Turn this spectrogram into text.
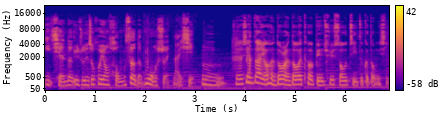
以前的玉珠印是会用红色的墨水来写。嗯，其实现在有很多人都会特别去收集这个东西。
